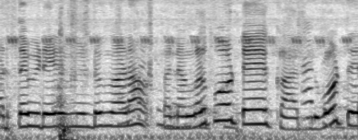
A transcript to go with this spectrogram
അടുത്ത വീഡിയോയിൽ വീണ്ടും കാണാം. ഞങ്ങൾ പോട്ടെ കാറിൽ പോട്ടെ.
